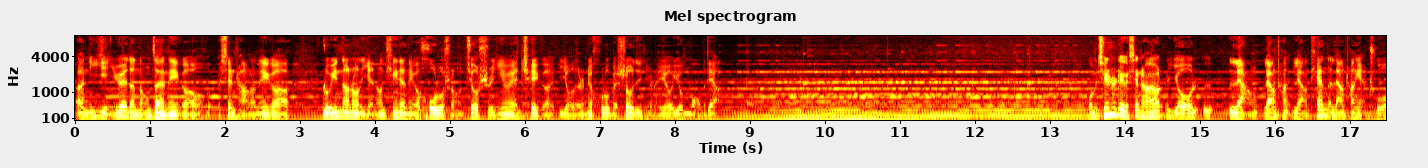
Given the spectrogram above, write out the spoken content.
呃，你隐约的能在那个现场的那个录音当中也能听见那个呼噜声，就是因为这个有的人那呼噜被收进去了，又又抹不掉。我们其实这个现场有两两场两天的两场演出，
